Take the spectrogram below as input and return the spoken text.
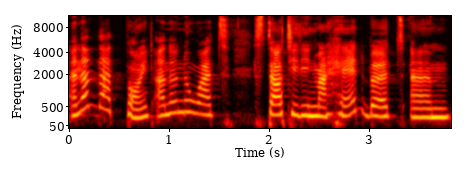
And at that point, I don't know what started in my head, but um,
